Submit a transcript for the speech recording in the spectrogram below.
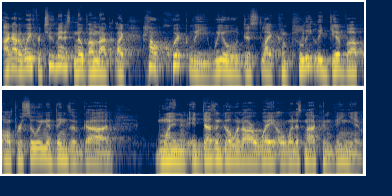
I gotta wait for two minutes. Nope, I'm not. Like how quickly we will just like completely give up on pursuing the things of God when it doesn't go in our way or when it's not convenient.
